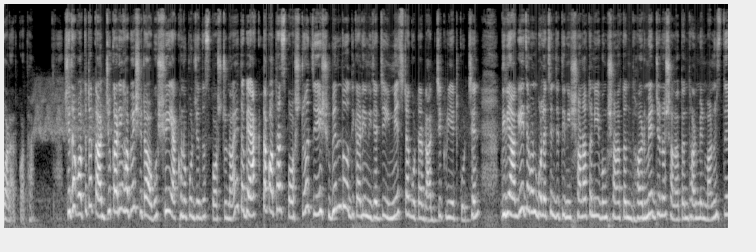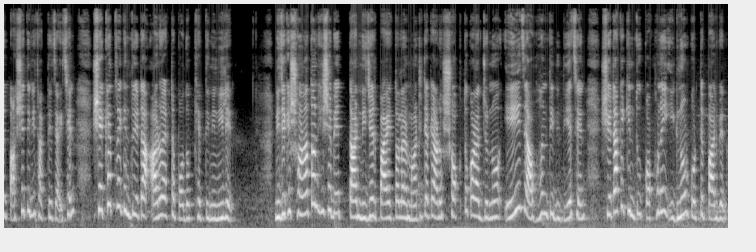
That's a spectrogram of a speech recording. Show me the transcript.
করার কথা। সেটা কতটা কার্যকারী হবে সেটা অবশ্যই এখনও পর্যন্ত স্পষ্ট নয়। তবে একটা কথা স্পষ্ট, যে শুভেন্দু অধিকারী নিজের যে ইমেজটা গোটা রাজ্যে ক্রিয়েট করছেন, তিনি আগেই যেমন বলেছেন যে তিনি সনাতনী এবং সনাতন ধর্মের জন্য সনাতন ধর্মের মানুষদের পাশে তিনি থাকতে চাইছেন, সেক্ষেত্রে কিন্তু এটা আরও একটা পদক্ষেপ তিনি নিলেন। নিজেকে সনাতন হিসেবে তার নিজের পায়ের তলার মাটিটাকে আরও শক্ত করার জন্য এই যে আহ্বান তিনি দিয়েছেন, সেটাকে কিন্তু কখনোই ইগনোর করতে পারবে না।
